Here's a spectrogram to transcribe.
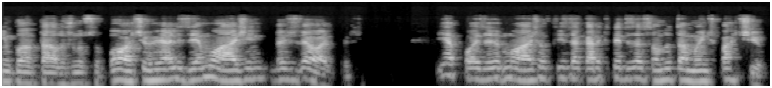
implantá-los no suporte, eu realizei a moagem das zeólitas. E após a moagem, eu fiz a caracterização do tamanho de partículas.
